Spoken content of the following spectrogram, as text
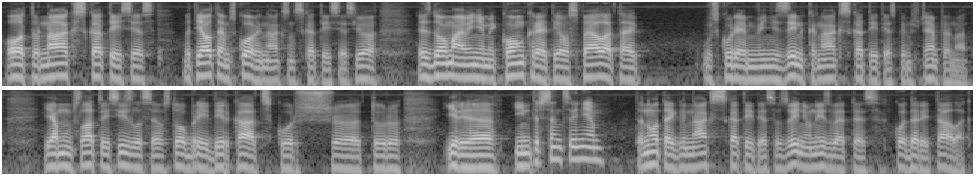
o, tur nāks, skatīsies. Bet jautājums, ko viņi nāks un skatīsies. Jo es domāju, viņiem ir konkrēti jau spēlētāji, uz kuriem viņi zina, ka nāks skatīties pirms čempionāta. Ja mums Latvijas izlasē uz to brīdi ir kāds, kurš uh, tur ir uh, interesants viņiem, tad noteikti viņi nāks skatīties uz viņu un izvērtēs, ko darīt tālāk.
